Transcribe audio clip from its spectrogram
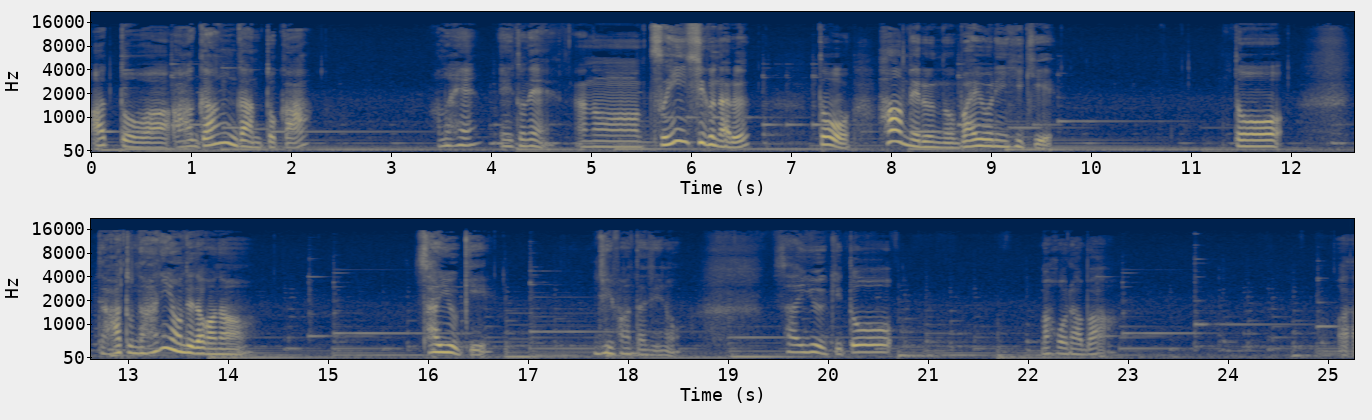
あとは、あ、ガンガンとか、あの辺？えっ、ー、とね、あのー、ツインシグナルと、ハーメルンのバイオリン弾きと、で、あと何読んでたかな？西遊記。G ファンタジーの。西遊記とマホラバ。あ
